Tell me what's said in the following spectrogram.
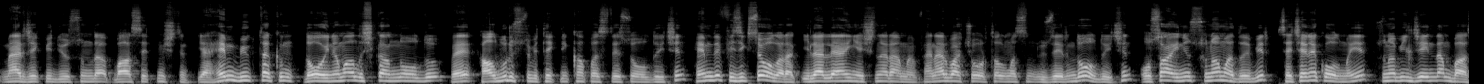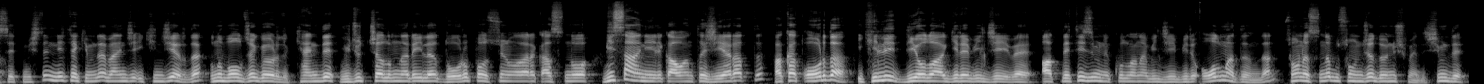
mercek videosunda bahsetmiştin. Ya hem büyük takımda oynama alışkanlığı oldu ve kalbur üstü bir teknik kapasitesi olduğu için hem de fiziksel olarak ilerleyen yaşına rağmen Fenerbahçe ortalamasının üzerinde olduğu için Osayi'nin sunamadığı bir seçenek olmayı sunabileceğinden bahsetmiştin. Nitekim de bence ikinci yarıda bunu bolca gördük. Kendi vücut çalımlarıyla doğru pozisyon olarak aslında o bir saniyelik avantajı yarattı. Fakat orada ikili diyaloğa girebileceği ve atletizmini kullanabileceği biri olmadığından sonrasında bu sonuca dönüşmedi. Şimdi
